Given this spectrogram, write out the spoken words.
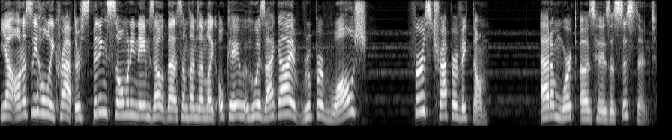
Yeah, honestly, holy crap. They're spitting so many names out that sometimes I'm like, okay, who is that guy? Rupert Walsh? First trapper victim. Adam worked as his assistant.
